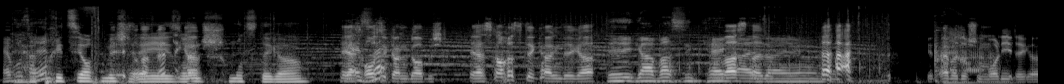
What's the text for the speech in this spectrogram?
Hä, wo ist er hin? Auf mich, ey. Red, So Digga. ein Schmutz, Digga. Er ist ist rausgegangen, glaube ich. Er ist rausgegangen, Digga. Digga, was ein Keck, Was, Alter. Junge. Geht einfach durch den Molly, Digga.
